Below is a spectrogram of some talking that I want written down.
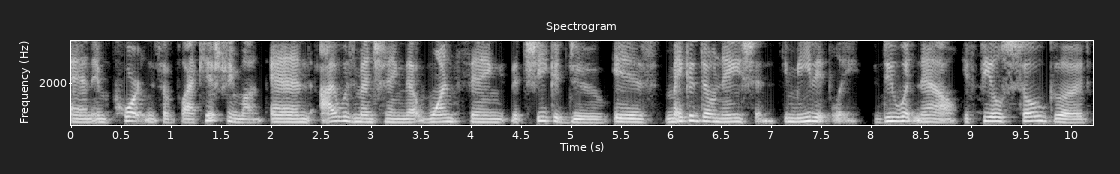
and importance of Black History Month? And I was mentioning that one thing that she could do is make a donation immediately. Do it now. It feels so good.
